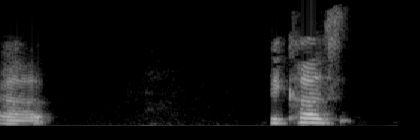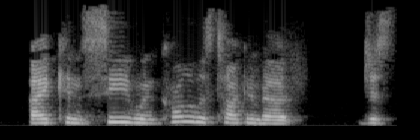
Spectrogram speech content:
Uh, because I can see when Carla was talking about just,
